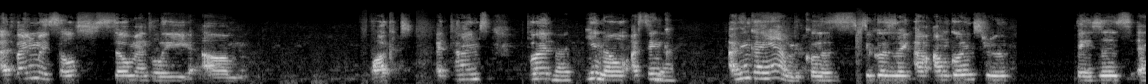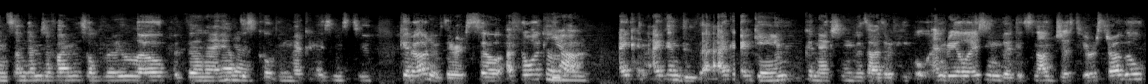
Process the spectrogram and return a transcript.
I find myself so mentally um, fucked at times. But Right. you know, I think Yeah. I think I am because because like I'm going through phases, and sometimes I find myself really low, but then I have Yeah. these coping mechanisms to get out of there. So I feel like Totally. yeah. I can I can do that. I can gain connection with other people and realizing that it's not just your struggle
